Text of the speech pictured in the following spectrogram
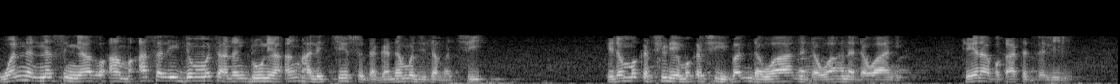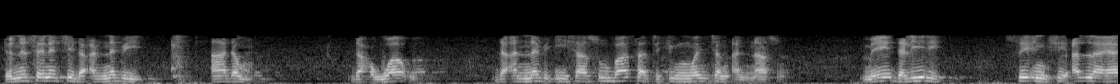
wannan nasin ya zo amma asali duk mutanen duniya an halicce su daga namiji da mace. Idan muka cire muka ci banda wane da wane da wane to yana buƙatar dalili. Don sai na ce da annabi adamu da hawa'u da annabi isa su ba sa cikin wancan annasu. Me dalili? Sai in ce Allah ya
